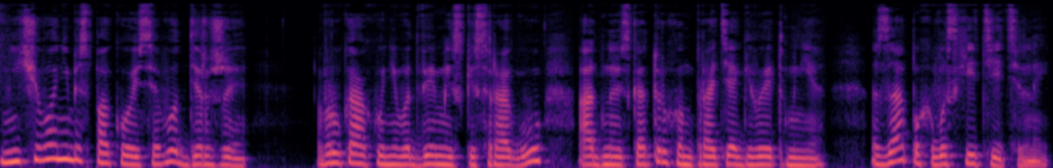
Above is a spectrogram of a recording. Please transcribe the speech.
Ничего не беспокойся, вот, держи». В руках у него две миски с рагу, одну из которых он протягивает мне. Запах восхитительный.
